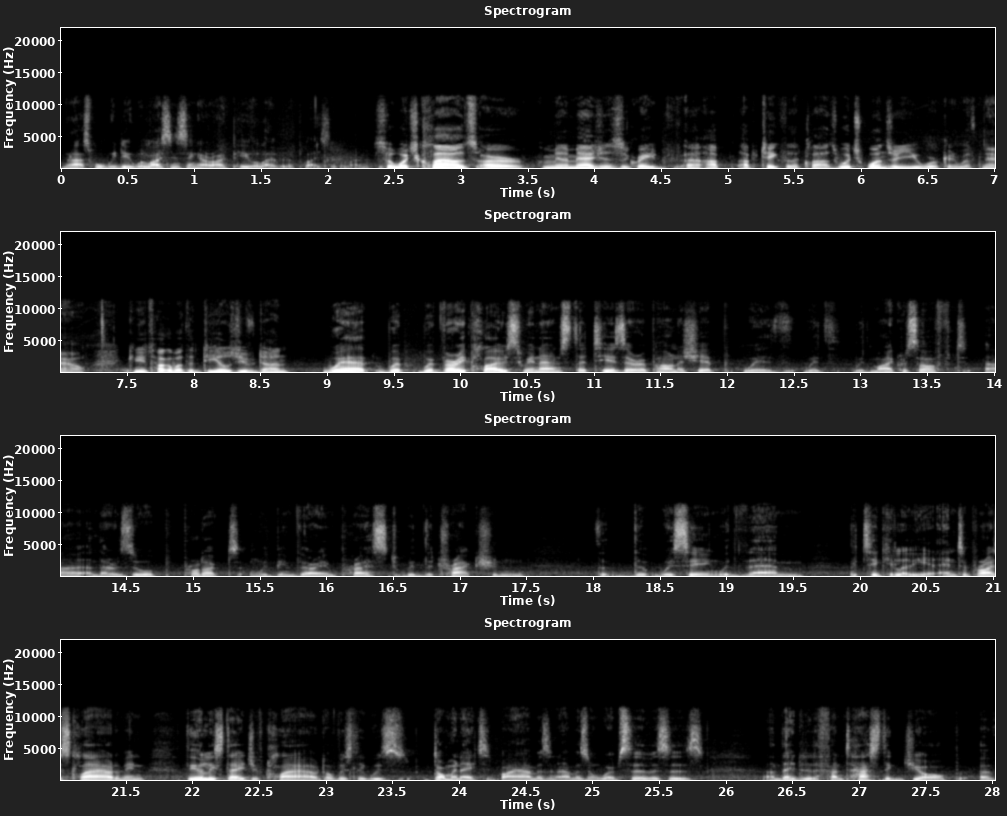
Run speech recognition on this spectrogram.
And that's what we do. We're licensing our IP all over the place at the moment. So which clouds are, I mean, I imagine this is a great uh, up, uptake for the clouds. Which ones are you working with now? Can you talk about the deals you've done? We're, we're, we're very close. We announced a Tier Zero partnership with, with, with Microsoft uh, and their Azure product, and we've been very impressed with the traction that, that we're seeing with them, particularly in enterprise cloud. I mean, the early stage of cloud obviously was dominated by Amazon, Amazon Web Services, and they did a fantastic job of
